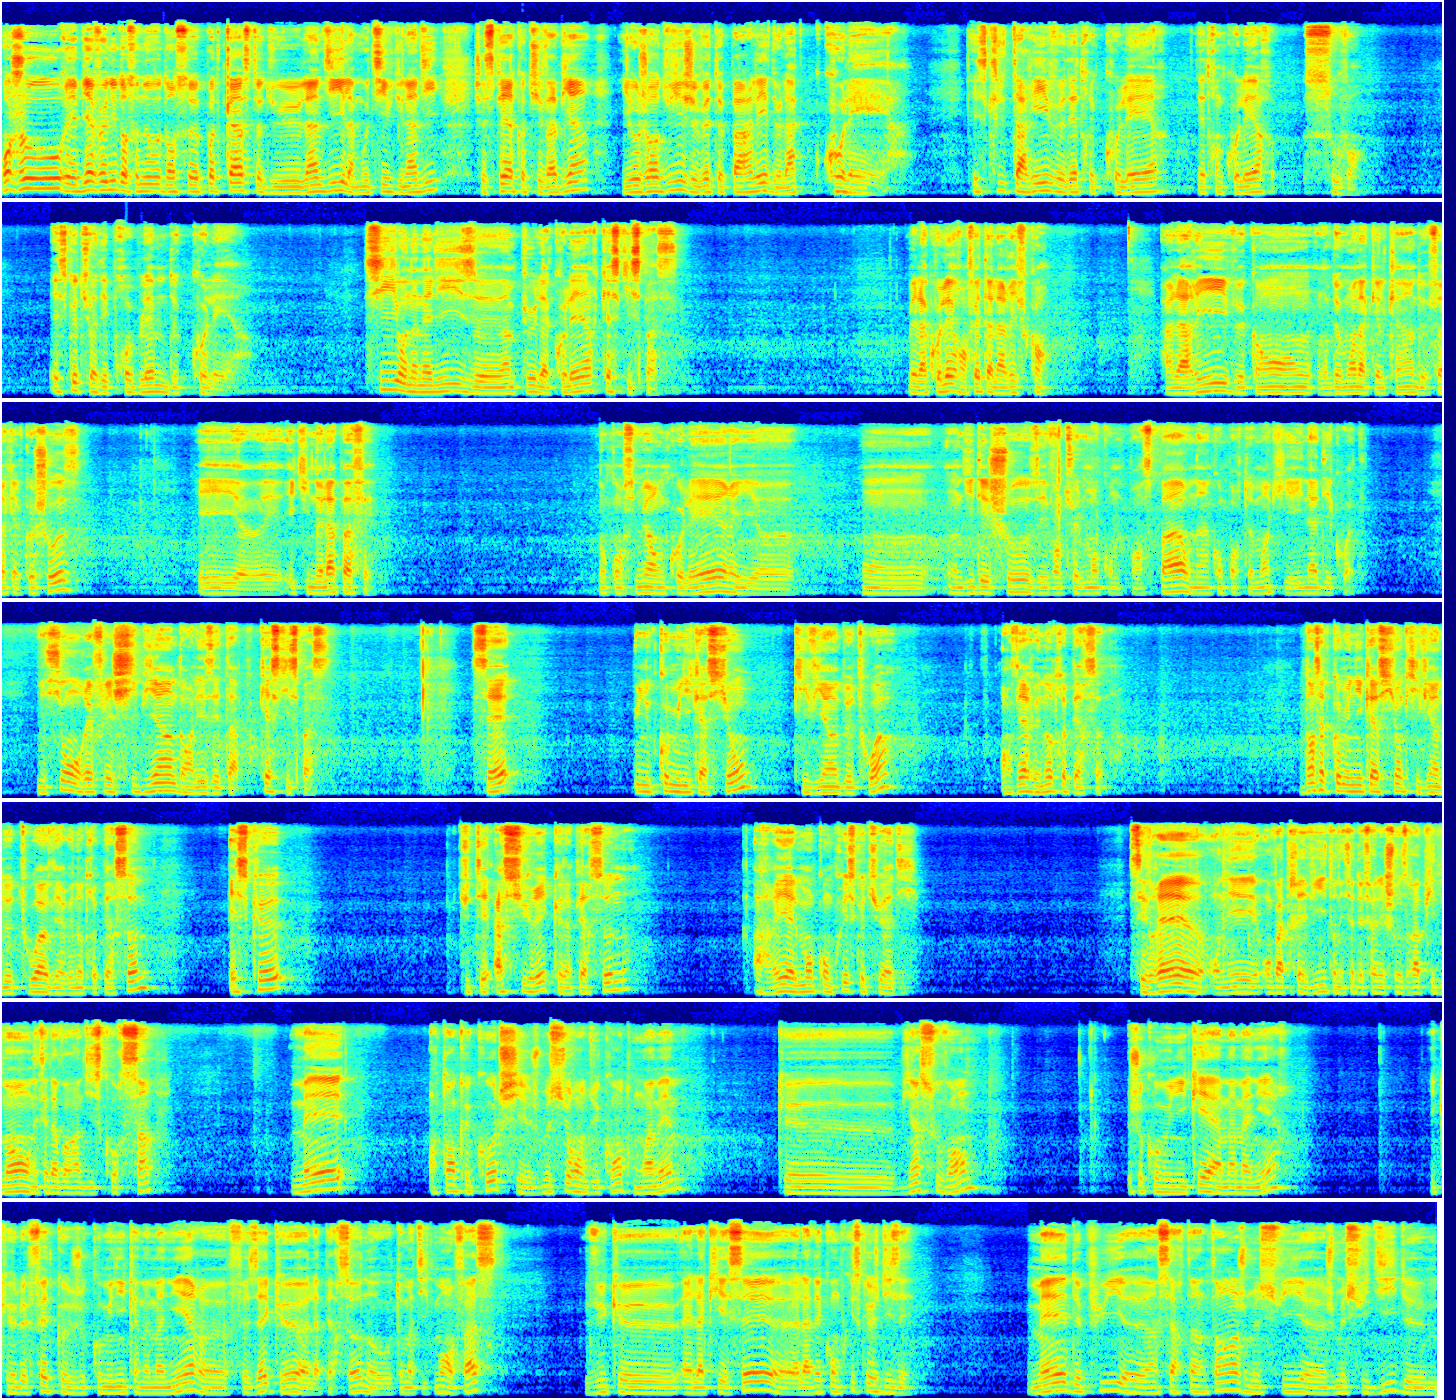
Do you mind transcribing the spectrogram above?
Bonjour et bienvenue dans ce, nouveau, dans ce podcast du lundi, la motive du lundi. J'espère que tu vas bien. Et aujourd'hui je vais te parler de la colère. Est-ce qu'il t'arrive d'être colère, d'être en colère souvent? Est-ce que tu as des problèmes de colère? Si on analyse un peu la colère, qu'est-ce qui se passe? Mais la colère en fait elle arrive quand? Elle arrive quand on demande à quelqu'un de faire quelque chose euh, et, qui ne l'a pas fait. Donc on se met en colère et euh, on, on, dit des choses éventuellement qu'on ne pense pas, on a un comportement qui est inadéquat. Mais si on réfléchit bien dans les étapes, qu'est-ce qui se passe? C'est une communication qui vient de toi envers une autre personne. Dans cette communication qui vient de toi vers une autre personne, est-ce que tu t'es assuré que la personne a réellement compris ce que tu as dit. C'est vrai, on, est, on va très vite, on essaie de faire les choses rapidement, on essaie d'avoir un discours simple, mais en tant que coach, je me suis rendu compte moi-même que bien souvent, je communiquais à ma manière et que le fait que je communique à ma manière euh, faisait que la personne automatiquement en face vu qu'elle acquiesçait, euh, elle avait compris ce que je disais. Mais depuis euh, un certain temps, je me suis, euh, je me suis dit de,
